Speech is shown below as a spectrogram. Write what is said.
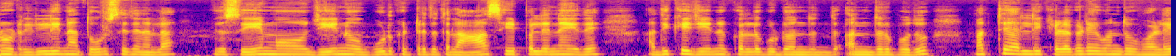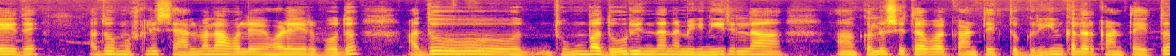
ನೋಡಿರಿ, ಇಲ್ಲಿ ನಾನು ತೋರಿಸ್ತಿದ್ದೇನಲ್ಲ, ಇದು ಸೇಮು ಜೇನು ಗೂಡು ಕಟ್ಟಿರ್ತೈತಲ್ಲ, ಆ ಸೇಪಲ್ಲೇ ಇದೆ. ಅದಕ್ಕೆ ಜೇನು ಕಲ್ಲು ಅಂದ್, ಅಂದಿರ್ಬೋದು. ಮತ್ತು ಅಲ್ಲಿ ಕೆಳಗಡೆ ಒಂದು ಹೊಳೆ ಇದೆ. ಅದು ಮೋಸ್ಟ್ಲಿ ಸ್ಯಾಲ್ಮಲ ಹೊಳೆ ಹೊಳೆ ಇರ್ಬೋದು. ಅದು ತುಂಬ ದೂರಿಂದ ನಮಗೆ ನೀರೆಲ್ಲ ಕಲುಷಿತವಾಗಿ ಕಾಣ್ತಾ ಇತ್ತು, ಗ್ರೀನ್ ಕಲರ್ ಕಾಣ್ತಾ ಇತ್ತು.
